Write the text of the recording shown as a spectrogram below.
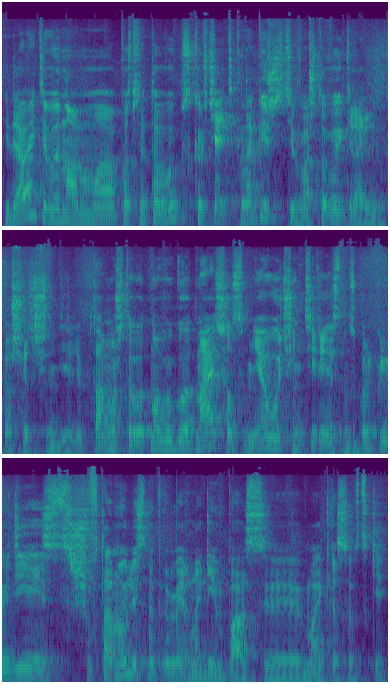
И давайте вы нам э, после этого выпуска в чатик напишите, во что вы играли на прошедшей неделе. Потому что вот Новый год начался, мне очень интересно, сколько людей шифтанулись, например, на Game Pass э, майкрософтский,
